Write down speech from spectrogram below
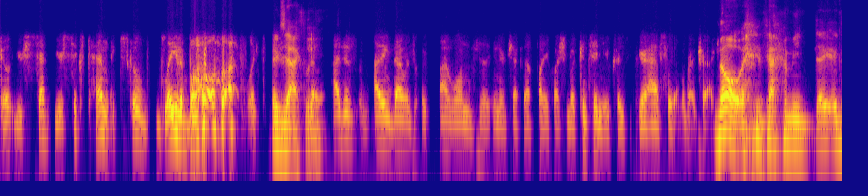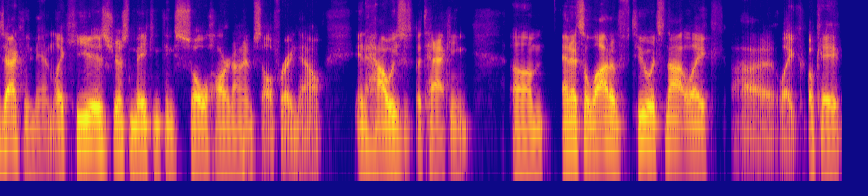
go. You're set. You're 6'10. Like, just go lay the ball up. like, exactly. so I just, I think that was. I wanted to interject that funny question, but continue because you're absolutely on the right track. No, that, I mean, they, exactly, man. Like he is just making things so hard on himself right now and how he's attacking. Um, and it's a lot of too, it's not like uh like, okay,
